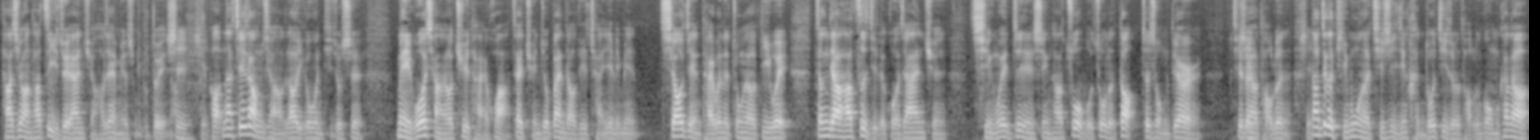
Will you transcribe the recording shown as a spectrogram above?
他希望他自己最安全，好像也没有什么不对。是是。好，那接下来我们想到一个问题，就是美国想要去台化，在全球半导体产业里面。削减台湾的重要地位，增加他自己的国家安全，请问这件事情他做不做得到？这是我们第二阶段要讨论的。那这个题目呢，其实已经很多记者都讨论过。我们看到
